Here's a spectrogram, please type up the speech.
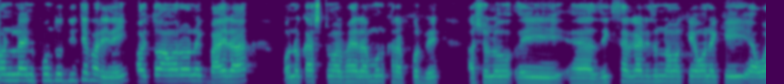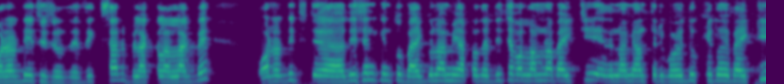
অনলাইন পর্যন্ত দিতে পারি নাই। হয়তো আমার অনেক ভাইরা অন্য কাস্টমার ভাইরা মন খারাপ করবে। আসলে এই আহ, জিক্সার গাড়ির জন্য আমাকে অনেকেই অর্ডার দিয়ে যে জিক্সার ব্ল্যাক কালার লাগবে। অর্ডার দিয়েছেন কিন্তু বাইকগুলো আমি আপনাদের দিতে পারলাম না বাইকটি। এজন্য আমি আন্তরিকভাবে দুঃখিত এই বাইকটি।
